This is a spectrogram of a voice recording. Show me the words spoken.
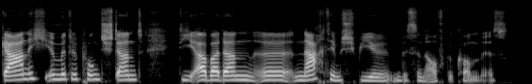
gar nicht im Mittelpunkt stand, die aber dann äh, nach dem Spiel ein bisschen aufgekommen ist.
